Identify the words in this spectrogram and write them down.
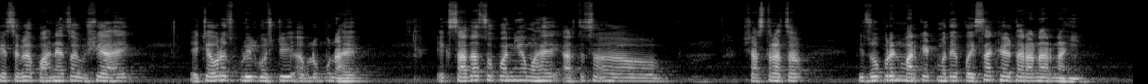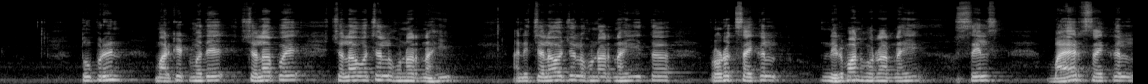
हे सगळं पाहण्याचा विषय आहे. याच्यावरच पुढील गोष्टी अवलंबून आहे. एक साधा सोपा नियम आहे अर्थ शास्त्राचा की जोपर्यंत मार्केटमध्ये पैसा खेळता राहणार नाही तोपर्यंत मार्केटमध्ये चलापय चलावचल होणार नाही. आणि चलावचल होणार नाही तर प्रॉडक्ट सायकल निर्माण होणार नाही sales buyer cycle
